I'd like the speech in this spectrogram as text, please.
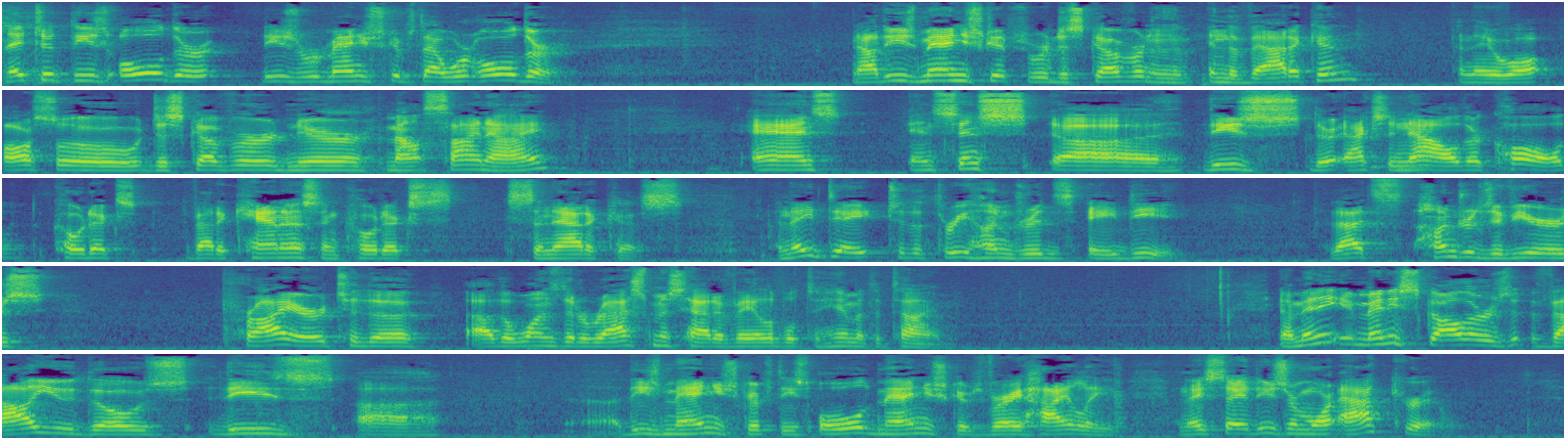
They took these older, these were manuscripts that were older. Now, these manuscripts were discovered in the, in the Vatican, and they were also discovered near Mount Sinai. And and since uh, these, they're actually now, they're called Codex Vaticanus and Codex Sinaiticus. And they date to the 300s AD. That's hundreds of years prior to the, uh, the ones that Erasmus had available to him at the time. Now, many, many scholars value those, these, uh, uh, these manuscripts, these old manuscripts, very highly. And they say these are more accurate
